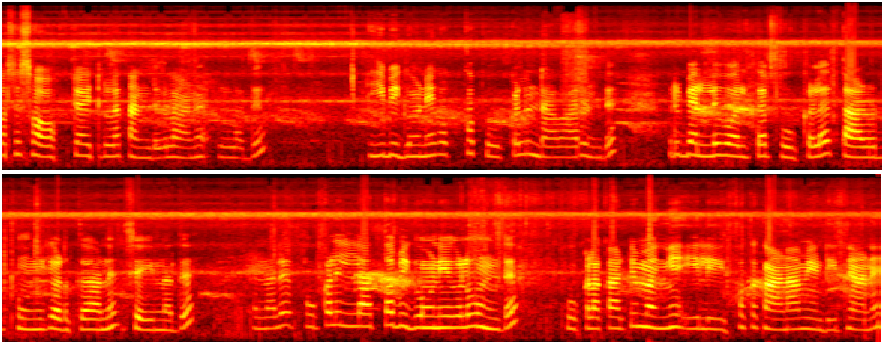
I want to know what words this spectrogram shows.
കുറച്ച് സോഫ്റ്റ് ആയിട്ടുള്ള തണ്ടുകളാണ് ഉള്ളത്. ഈ ബിഗോണിയൊക്കെ പൂക്കൾ ഉണ്ടാവാറുണ്ട്. ഒരു ബെല്ല് പോലത്തെ പൂക്കൾ താഴോട്ട് തൂങ്ങി കിടക്കുകയാണ് ചെയ്യുന്നത്. എന്നാൽ പൂക്കളില്ലാത്ത ബിഗോണികളും ഉണ്ട്. പൂക്കളെക്കാട്ടി ഭംഗി ഈ ലീഫൊക്കെ കാണാൻ വേണ്ടിയിട്ടാണ്.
